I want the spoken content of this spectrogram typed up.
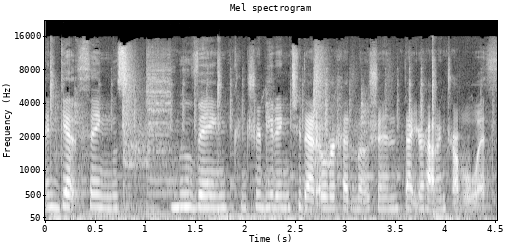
and get things moving, contributing to that overhead motion that you're having trouble with.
